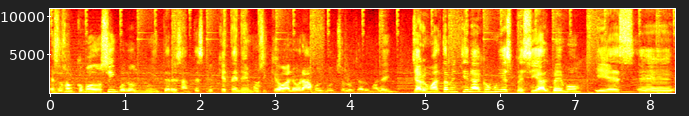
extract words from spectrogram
Esos son como dos símbolos muy interesantes que, que, tenemos y que valoramos mucho los yarumaleños. Yarumal también tiene algo muy especial, Vemo, y es eh,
